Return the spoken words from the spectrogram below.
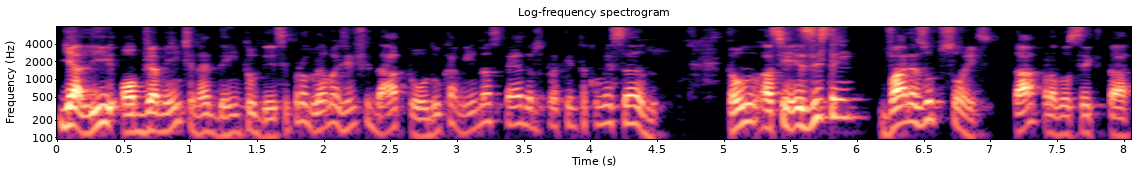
e ali, obviamente, né, dentro desse programa, a gente dá todo o caminho das pedras para quem está começando. Então, assim, existem várias opções, tá? Para você que, tá,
